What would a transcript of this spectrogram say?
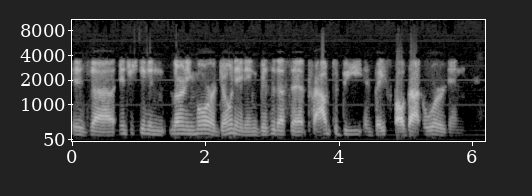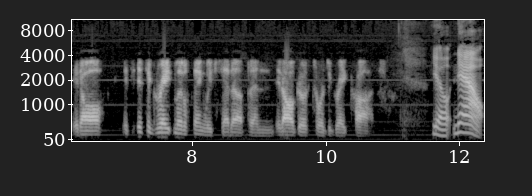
is uh, interested in learning more or donating, visit us at proudtobeinbaseball.org, and it all it's it's a great little thing we've set up, and it all goes towards a great cause. You know, now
